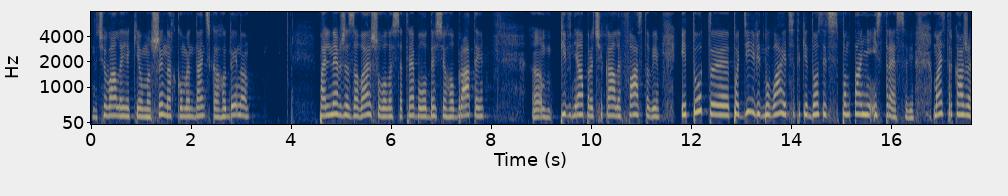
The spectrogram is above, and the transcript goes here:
Ночували які в машинах, комендантська година. Пальне вже завершувалося, треба було десь його брати. Ем, Півдня прочекали Фастові. І тут е, події відбуваються такі досить спонтанні і стресові. Майстер каже:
